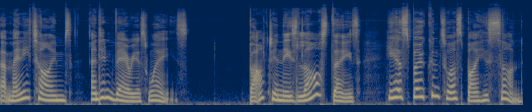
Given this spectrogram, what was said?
at many times and in various ways. But in these last days, he has spoken to us by his Son,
